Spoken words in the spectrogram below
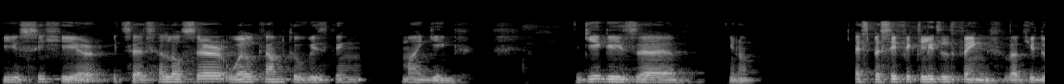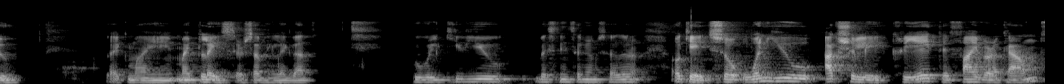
you see here it says hello sir welcome to visiting my gig. Gig is uh, you know a specific little thing that you do like my my place or something like that. We will give you best instagram seller. Okay so when you actually create a fiverr account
